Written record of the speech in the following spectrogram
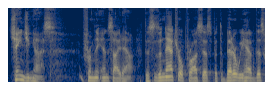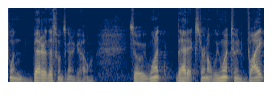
changing us from the inside out. This is a natural process, but the better we have this one, better this one's going to go. So we want that external. We want to invite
